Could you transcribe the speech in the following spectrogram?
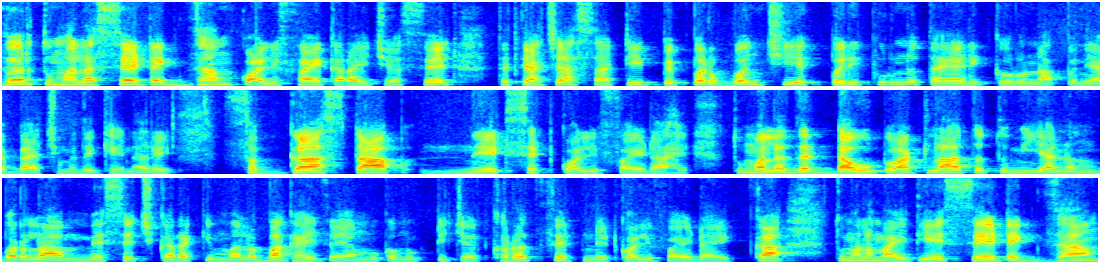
जर तुम्हाला सेट एक्झाम क्वालिफाय करायची असेल तर त्याच्यासाठी पेपर वनची एक परिपूर्ण तयारी करून आपण या बॅचमध्ये घेणार आहे. सगळा स्टाफ नेट सेट क्वालिफाईड आहे. तुम्हाला जर डाऊट वाटला तर तुम्ही या नंबरला मेसेज करा की मला बघायचं आहे अमुक अमुक टीचर खरंच सेट नेट क्वालिफाईड आहे का? तुम्हाला माहिती आहे सेट एक्झाम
